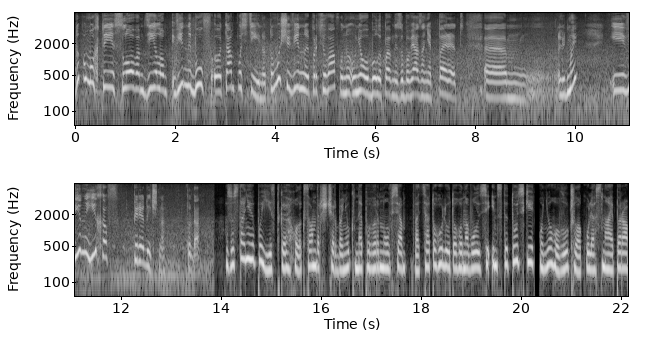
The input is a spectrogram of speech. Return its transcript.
Допомогти словом, ділом. Він не був е, там постійно, тому що він працював, у у нього були певні зобов'язання перед е, людьми, і він їхав періодично туди. З останньої поїздки Олександр Щербанюк не повернувся. 20 лютого на вулиці Інститутській у нього влучила куля снайпера.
